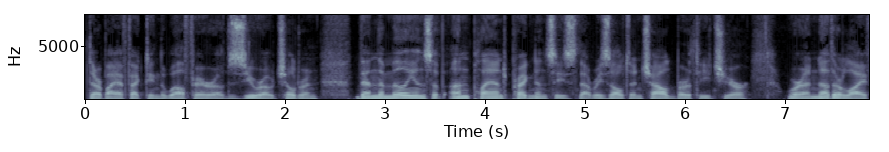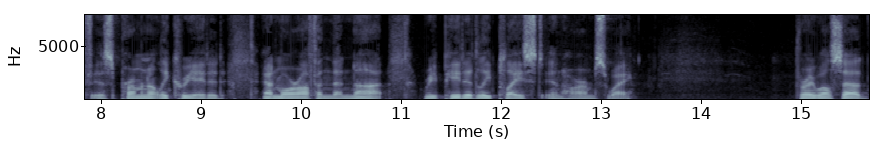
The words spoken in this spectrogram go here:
thereby affecting the welfare of zero children, than the millions of unplanned pregnancies that result in childbirth each year, where another life is permanently created and more often than not, repeatedly placed in harm's way? Very well said.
